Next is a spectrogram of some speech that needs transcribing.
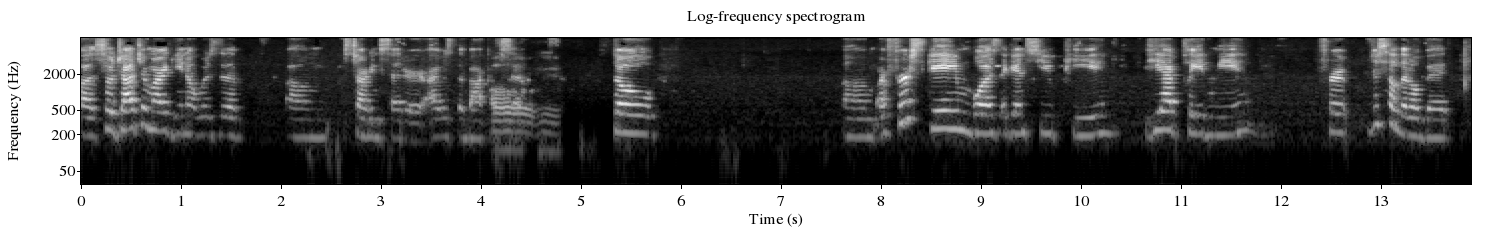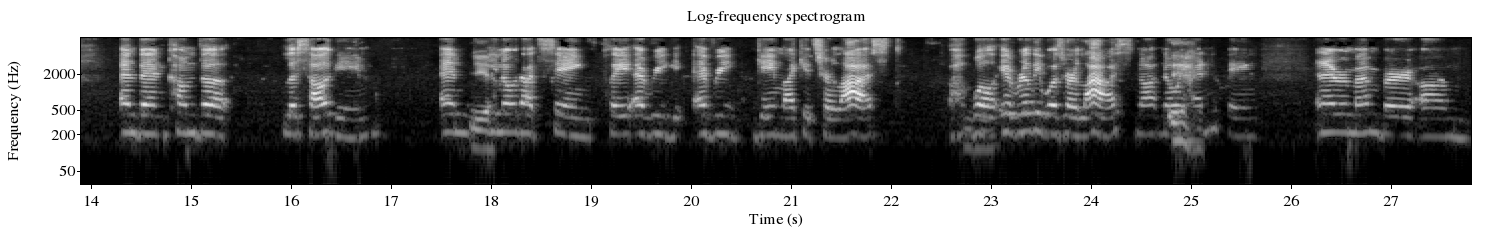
uh, so jaja maraguinot was the um starting setter i was the backup setter Oh, okay. So um, our first game was against UP. He had played me for just a little bit, and then come the LaSalle game, and Yeah. you know that saying, "Play every every game like it's your last." Uh, Well, it really was our last, not knowing Yeah. anything. And I remember um,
